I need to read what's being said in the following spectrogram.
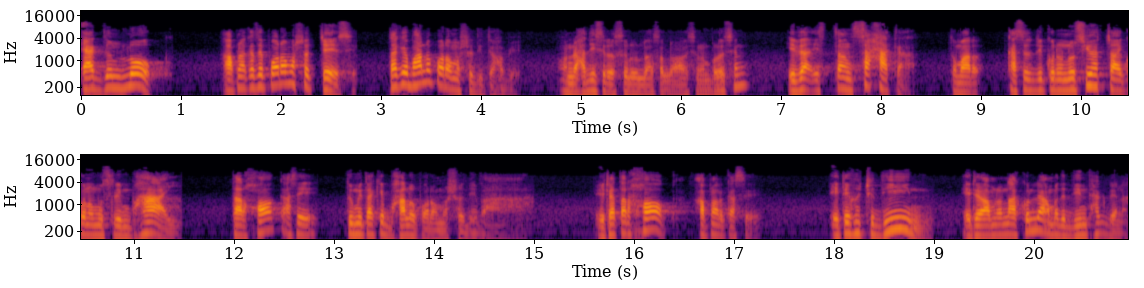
একজন লোক আপনার কাছে পরামর্শ চেয়েছে, তাকে ভালো পরামর্শ দিতে হবে। অন্য হাদিস রসুল্লাহ সাল্লাম বলেছেন এদা ইস্তান সাহাকা তোমার কাছে যদি কোনো নসিহত চায় কোনো মুসলিম ভাই, তার হক আছে, তুমি তাকে ভালো পরামর্শ দেবা। এটা তার হক আপনার কাছে। এটা হচ্ছে দিন। এটা আমরা না করলে আমাদের দিন থাকবে না।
